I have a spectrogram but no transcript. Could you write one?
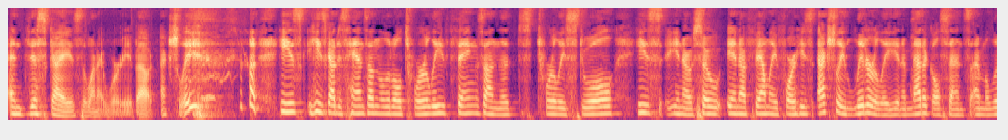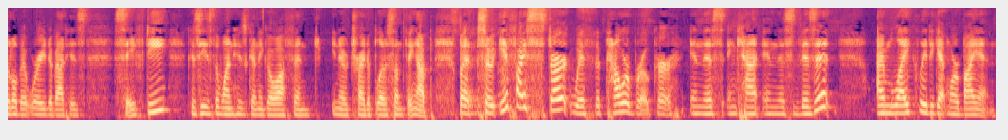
And this guy is the one I worry about, actually. he's he's got his hands on the little twirly things on the twirly stool. He's you know so in a family of four, he's actually literally in a medical sense. I'm a little bit worried about his safety because he's the one who's going to go off and you know try to blow something up. But so if I start with the power broker in this encounter in this visit, I'm likely to get more buy-in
